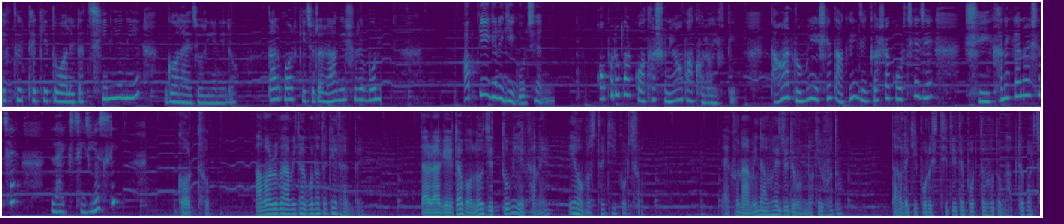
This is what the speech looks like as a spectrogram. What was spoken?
ইফতির থেকে তোয়ালেটা ছিনিয়ে নিয়ে গলায় জড়িয়ে নিল। তারপর কিছুটা রাগ সুরে বলল আপনি এখানে কি করছেন? অপরূপার কথা শুনে অবাক হলো ইফতি। তার রুমে এসে তাকেই জিজ্ঞাসা করছে যে সেইখানে কেন এসেছে? লাইক সিরিয়াসলি গর্ধব, আমার রুমে আমি থাকব না তো কে থাকবে? তার আগে এটা বলো যে, তুমি এখানে এই অবস্থায় কি করছ? এখন আমি না হয়ে যদি অন্য কেউ হতো, তাহলে কি পরিস্থিতিতে পড়তে হতো ভাবতে পারছ?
